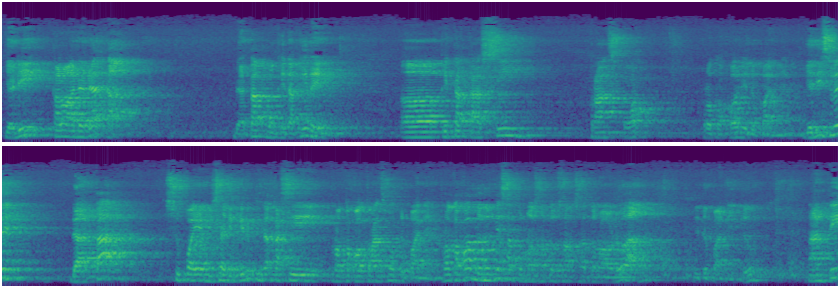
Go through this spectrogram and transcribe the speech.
Jadi kalau ada data, data mau kita kirim, uh, kita kasih transport protokol di depannya. Jadi sebenarnya data supaya bisa dikirim kita kasih protokol transport depannya. Protokol bentuknya 101 doang di depan itu. Nanti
